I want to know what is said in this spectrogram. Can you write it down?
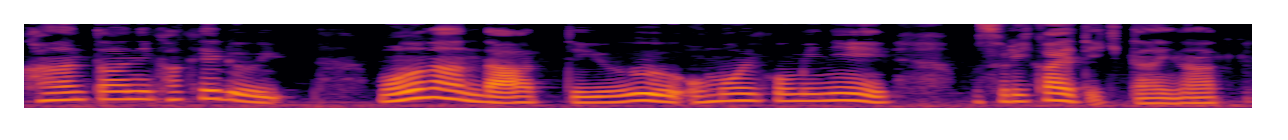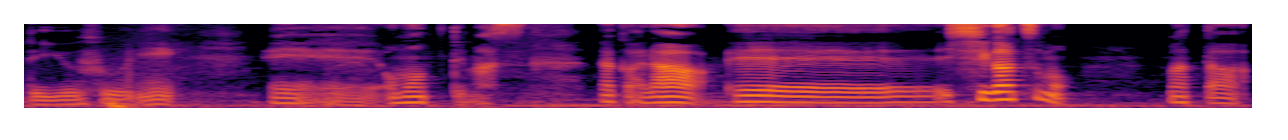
簡単に書けるものなんだっていう思い込みにすり替えていきたいなっていうふうにえー、思ってます。だから、えー、4月もまた、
